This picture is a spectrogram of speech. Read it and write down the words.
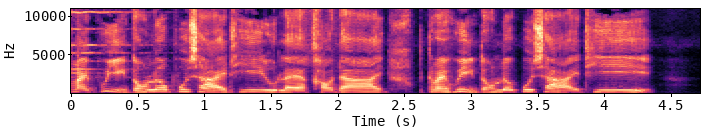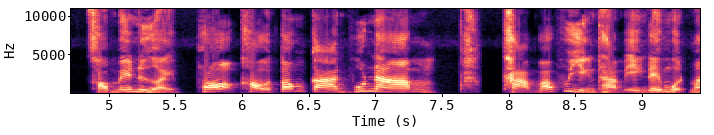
ไมผู้หญิงต้องเลือกผู้ชายที่ดูแลเขาได้ทำไมผู้หญิงต้องเลือกผู้ชายที่เขาไม่เหนื่อย เพราะเขาต้องการผู้นำถามว่าผู้หญิงทำเองได้หมดไหม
